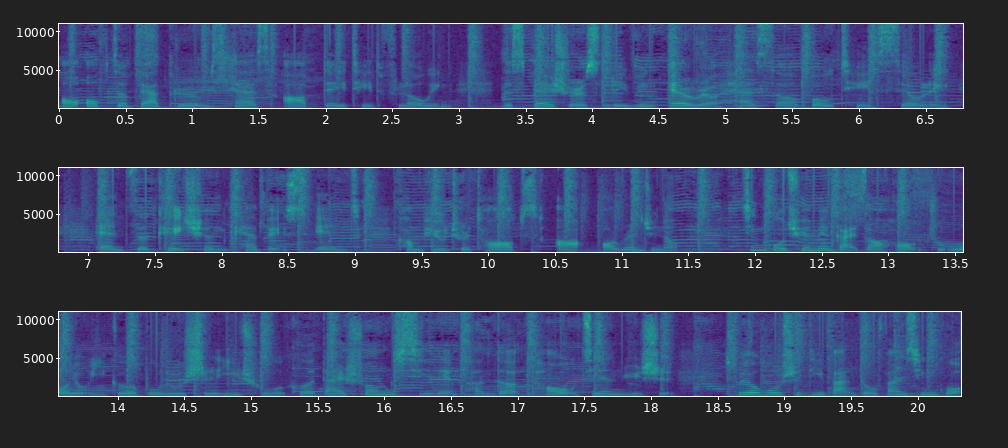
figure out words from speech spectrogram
All of the bedrooms has updated flooring. The spacious living area has a vaulted ceiling, and the kitchen cabinets and computer tops are original. 经过全面改造后，主卧有一个步入式衣橱和带双洗脸盆的套间浴室，所有卧室地板都翻新过。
